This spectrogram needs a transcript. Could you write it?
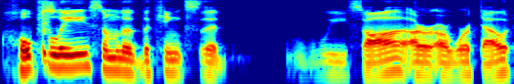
hopefully some of the the kinks that we saw are are worked out.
